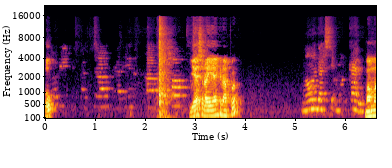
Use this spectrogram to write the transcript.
Oh. Yes, Ryan, kenapa? Mama dah siap makan. Mama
